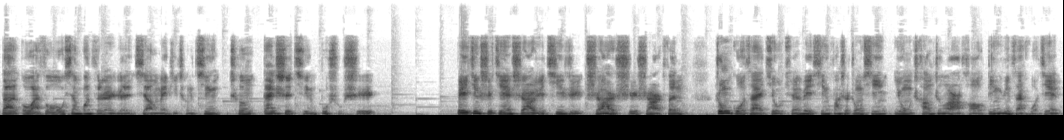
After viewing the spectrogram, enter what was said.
但 OFO 相关责任人向媒体澄清称，该事情不属实。北京时间十二月七日十二时十二分，中国在酒泉卫星发射中心用长征二号丁运载火箭，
